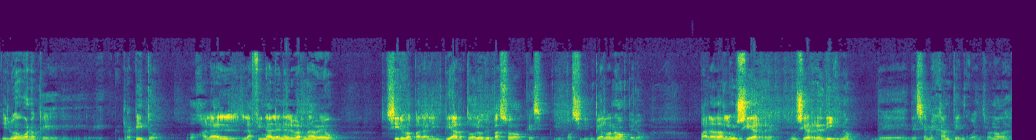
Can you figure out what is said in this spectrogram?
y luego, bueno, que, repito, ojalá el- la final en el Bernabéu sirva para limpiar todo lo que pasó, que es imposible limpiarlo no, pero para darle un cierre, un cierre digno de, de semejante encuentro, ¿no? de,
